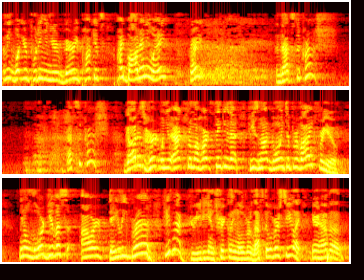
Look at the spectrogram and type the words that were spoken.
I mean, what you're putting in your very pockets, I bought anyway, right? And that's the crush. That's the crush. God is hurt when you act from a heart thinking that He's not going to provide for you. You know, Lord, give us our daily bread. He's not greedy and trickling over leftovers to you, like, here, have a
